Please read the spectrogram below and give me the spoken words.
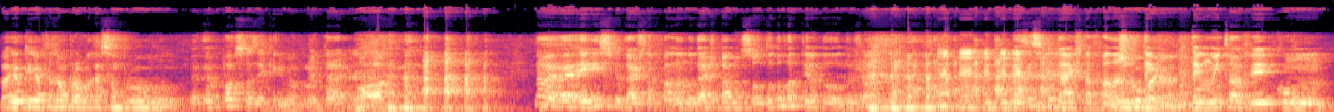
Eu queria fazer uma provocação pro. Eu, eu posso fazer aquele meu comentário? Não, é, é isso que o Gart está falando. O Gart bagunçou todo o roteiro do, do. Mas isso que o Gart está falando Desculpa, tem, tem muito a ver com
